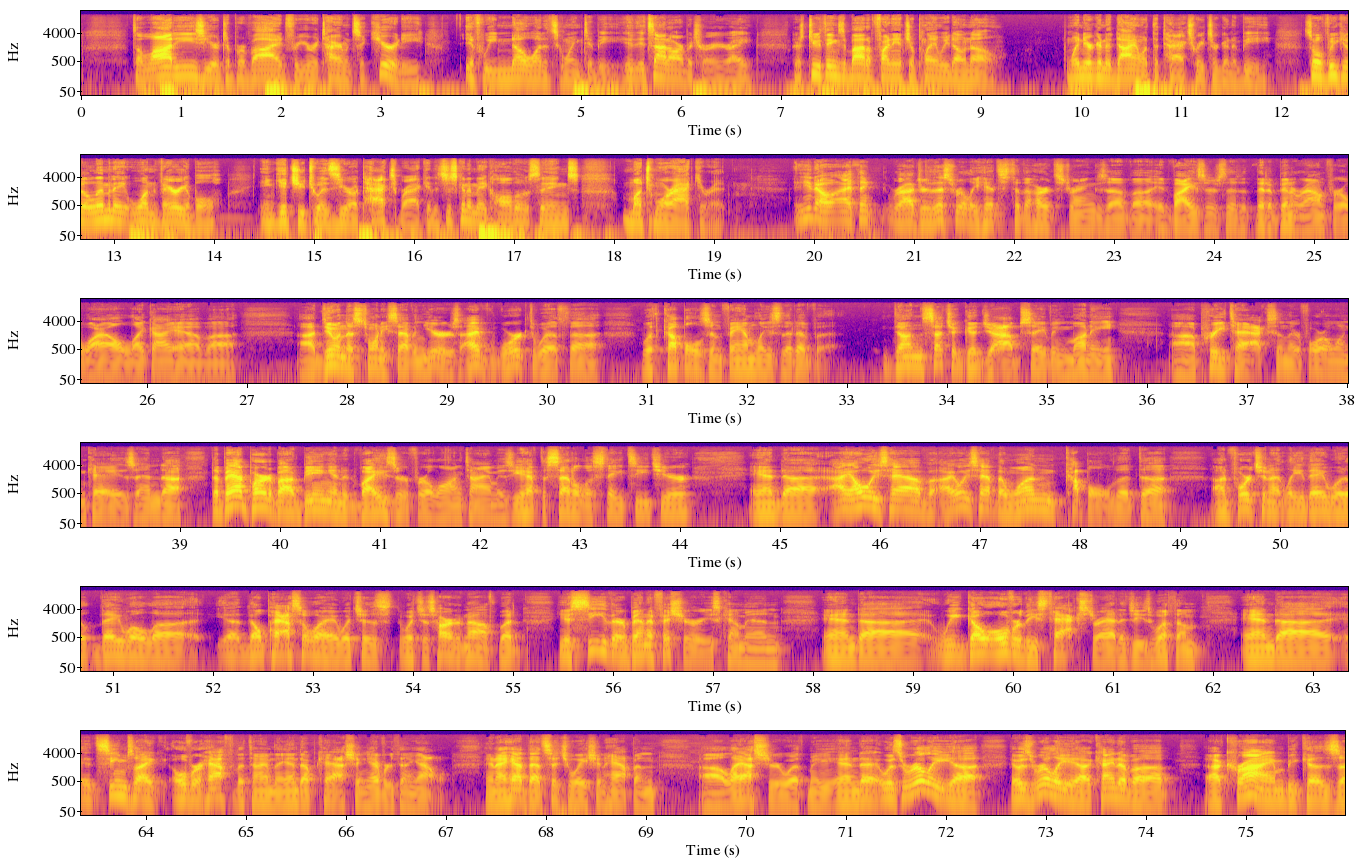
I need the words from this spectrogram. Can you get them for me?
It's a lot easier to provide for your retirement security if we know what it's going to be. It's not arbitrary, right? There's two things about a financial plan we don't know when you're going to die and what the tax rates are going to be. So if we could eliminate one variable and get you to a zero tax bracket, it's just going to make all those things much more accurate. You know, I think Roger, this really hits to the heartstrings of uh, advisors that that have been around for a while, like I have. Uh, uh, doing this 27 years, I've worked with uh, with couples and families that have done such a good job saving money uh, pre-tax in their 401ks. And uh, the bad part about being an advisor for a long time is you have to settle estates each year. And I always have I always have the one couple that unfortunately they will they will uh, yeah, they'll pass away which is which is hard enough. But you see their beneficiaries come in and uh, we go over these tax strategies with them. And uh, it seems like over half of the time they end up cashing everything out. And i had that situation happen uh, last year with me. And it was really uh, it was really uh, kind of a, a crime because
